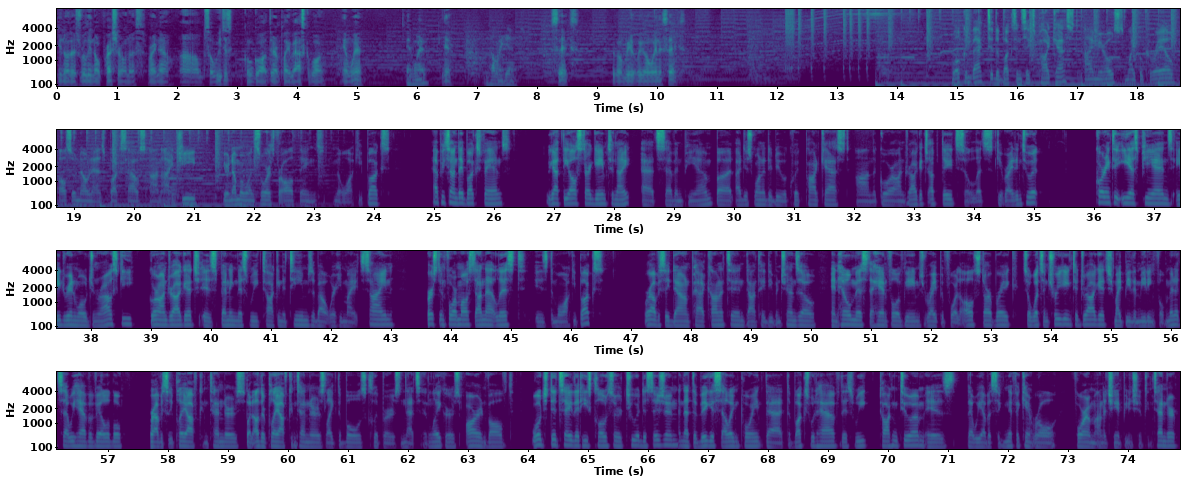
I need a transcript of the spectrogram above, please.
you know, there's really no pressure on us right now. Um, so we just gonna go out there and play basketball and win. And win? Yeah, And how many games? six. We're gonna be we're gonna win in six. Welcome back to the Bucks and Six podcast. I'm your host, Michael Correo, also known as Bucks House on IG, your number one source for all things Milwaukee Bucks. Happy Sunday, Bucks fans. We got the All Star game tonight at 7 p.m., but I just wanted to do a quick podcast on the Goran Dragic updates, so let's get right into it. According to ESPN's Adrian Wojnarowski, Goran Dragic is spending this week talking to teams about where he might sign. First and foremost on that list is the Milwaukee Bucks. We're obviously down Pat Connaughton, Donte DiVincenzo, and Hill missed a handful of games right before the All Star break. So, what's intriguing to Dragic might be the meaningful minutes that we have available. We're obviously playoff contenders, but other playoff contenders like the Bulls, Clippers, Nets, and Lakers are involved. Woj did say that he's closer to a decision and that the biggest selling point that the Bucks would have this week talking to him is that we have a significant role for him on a championship contender.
